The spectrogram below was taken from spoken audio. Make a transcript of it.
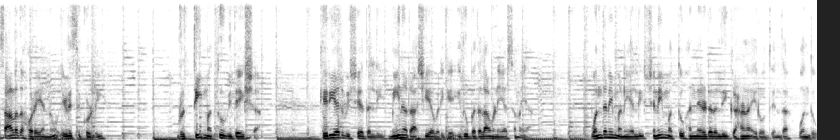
ಸಾಲದ ಹೊರೆಯನ್ನು ಇಳಿಸಿಕೊಳ್ಳಿ. ವೃತ್ತಿ ಮತ್ತು ವಿದೇಶ. ಕೆರಿಯರ್ ವಿಷಯದಲ್ಲಿ ಮೀನರಾಶಿಯವರಿಗೆ ಇದು ಬದಲಾವಣೆಯ ಸಮಯ. ಒಂದನೇ ಮನೆಯಲ್ಲಿ ಶನಿ ಮತ್ತು ಹನ್ನೆರಡರಲ್ಲಿ ಗ್ರಹಣ ಇರೋದ್ರಿಂದ ಒಂದು.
